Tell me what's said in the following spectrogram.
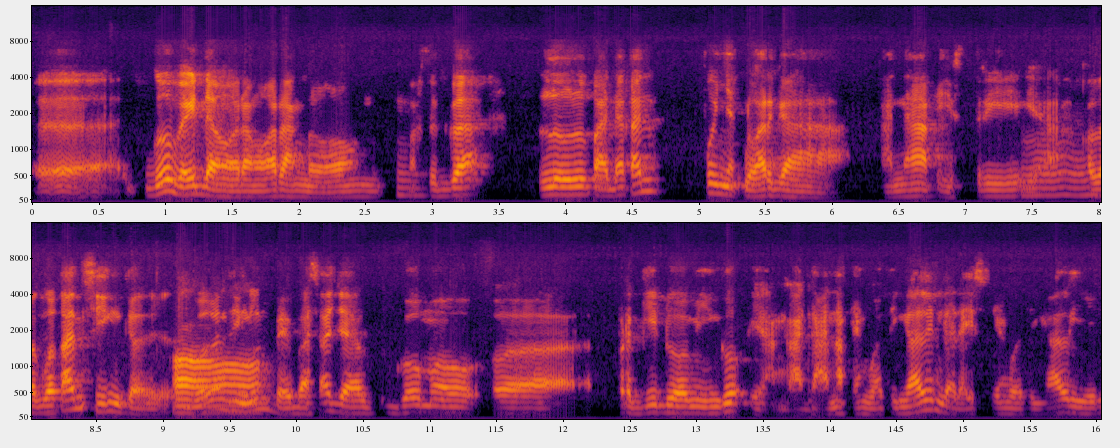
Eh, gue beda sama orang-orang dong. Hmm. Maksud gue, lu, lu pada kan punya keluarga, anak, istri. Ya, Hmm. kalau gue kan single, gue kan Oh. single bebas aja. Gue mau eh, pergi dua minggu, ya nggak ada anak yang gue tinggalin, nggak ada istri yang gue tinggalin.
